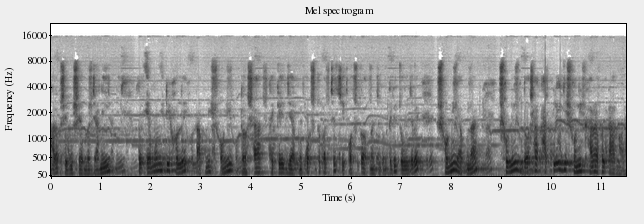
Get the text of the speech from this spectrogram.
খারাপ সে বিষয়ে আমরা জানি। তো এমনটি হলে আপনি শনির দশা থেকে যে আপনি কষ্ট পাচ্ছেন, সেই কষ্ট আপনার জীবন থেকে চলে যাবে। শনি আপনার শনির দশা থাকলেই যে শনি খারাপ হয় তা নয়।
